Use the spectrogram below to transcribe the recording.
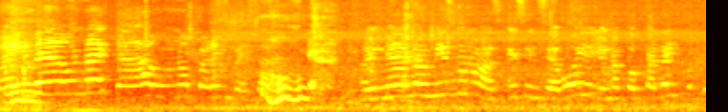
A mí me da uno de cada uno para empezar. A mí me da lo mismo, nomás que sin cebolla y una coca light porque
